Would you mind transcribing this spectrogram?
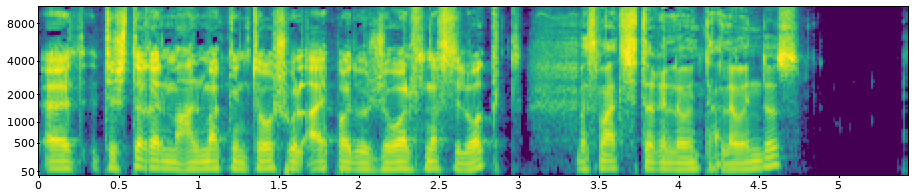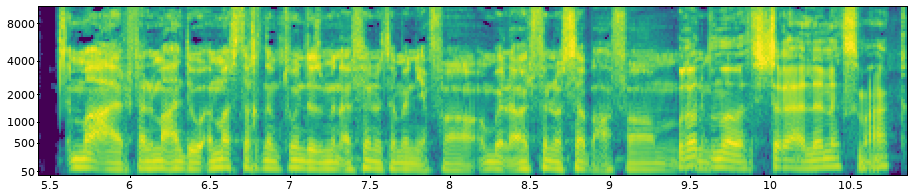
آه، تشتغل مع ال Macintosh وال iPad والجوال في نفس الوقت. بس ما تشتغل لو أنت على Windows ما أعرف أنا ما عندي ما استخدمت Windows من 2008 ف من 2007 ف بغض النظر تشتغل على Linux معك؟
